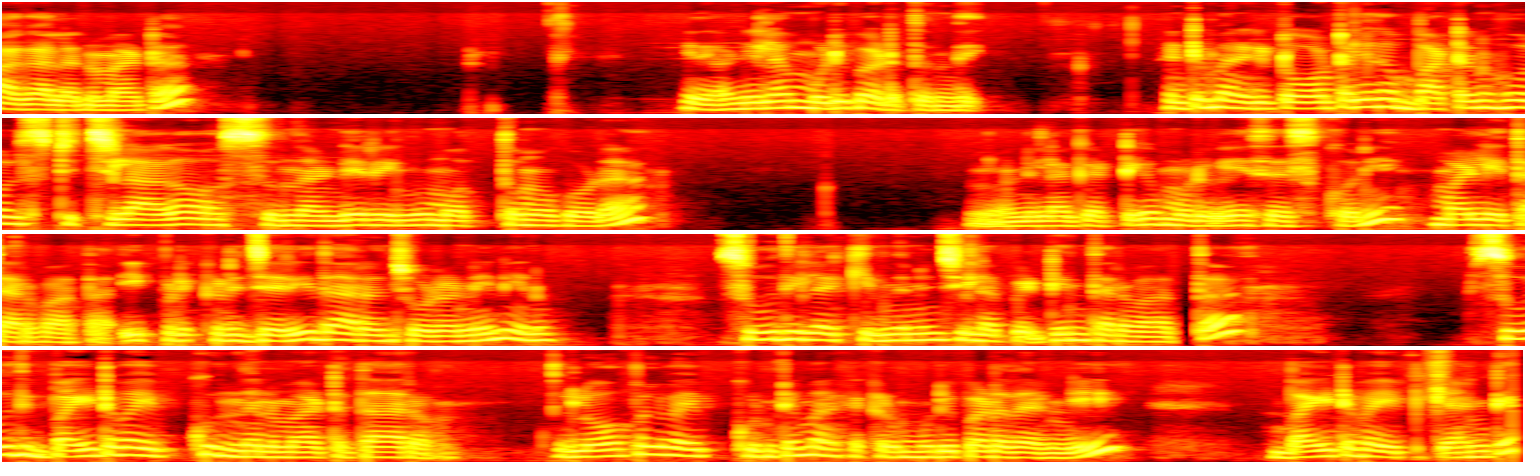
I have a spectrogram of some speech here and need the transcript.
లాగాలన్నమాట. ఇదిగోండి ఇలా ముడి పడుతుంది. అంటే మనకి టోటల్గా బటన్ హోల్ స్టిచ్ లాగా వస్తుందండి రింగు మొత్తము కూడా. ఇలా గట్టిగా ముడి వేసేసుకొని మళ్ళీ తర్వాత ఇప్పుడు ఇక్కడ జరీ దారం చూడండి నేను సూది ఇలా కింద నుంచి ఇలా పెట్టిన తర్వాత సూది బయట వైపుకు ఉందన్నమాట దారం. లోపల వైపుకు ఉంటే మనకి అక్కడ ముడి పడదండి. బయట వైపుకి అంటే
